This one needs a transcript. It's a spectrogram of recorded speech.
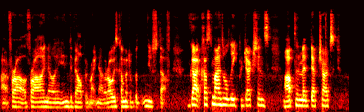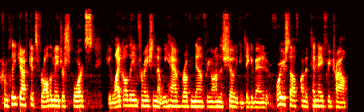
Uh, for all for all I know, in development right now, they're always coming up with new stuff. We've got customizable league projections, optimum depth charts, complete draft kits for all the major sports. If you like all the information that we have broken down for you on the show, you can take advantage of it for yourself on a 10-day free trial.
